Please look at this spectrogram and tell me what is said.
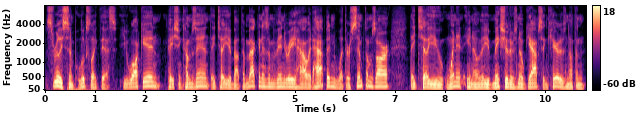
it's really simple. Looks like this. You walk in, patient comes in, they tell you about the mechanism of injury, how it happened, what their symptoms are. They tell you when it, you know, you make sure there's no gaps in care, there's nothing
